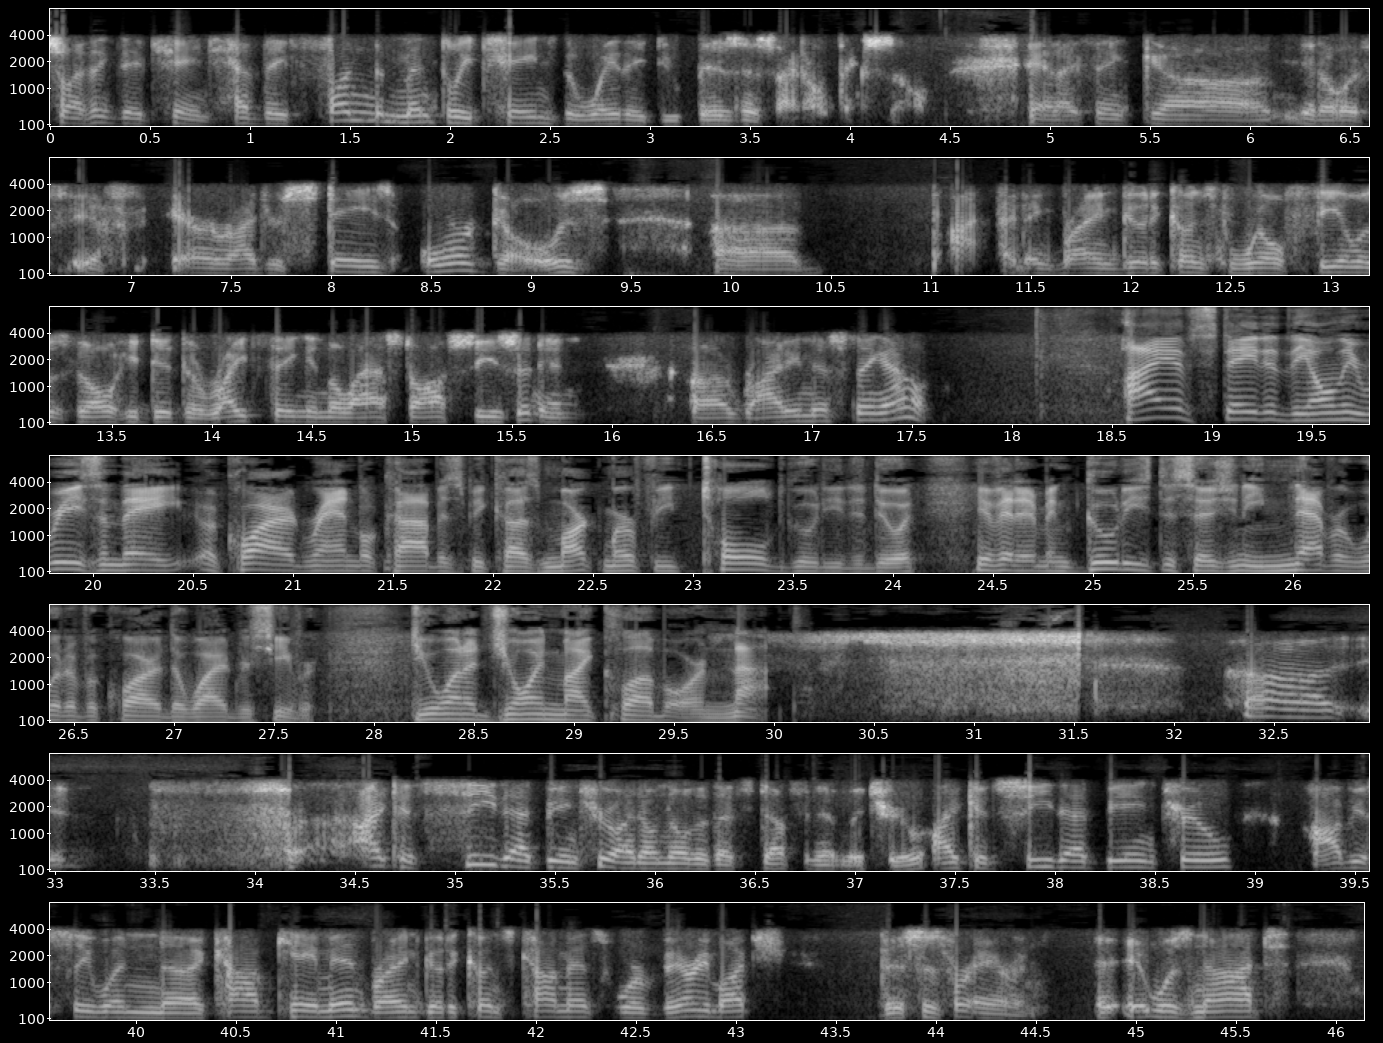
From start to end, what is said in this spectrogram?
so I think they've changed. Have they fundamentally changed the way they do business? I don't think so. And I think uh, you know if if Aaron Rodgers stays or goes, uh, I think Brian Gutekunst will feel as though he did the right thing in the last off season and uh, riding this thing out. I have stated the only reason they acquired Randall Cobb is because Mark Murphy told Goody to do it. If it had been Goody's decision, he never would have acquired the wide receiver. Do you want to join my club or not? Uh, it, I could see that being true. I don't know that that's definitely true. I could see that being true. Obviously, when uh, Cobb came in, Brian Gutekunst's comments were very much, "This is for Aaron." It, it was not.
